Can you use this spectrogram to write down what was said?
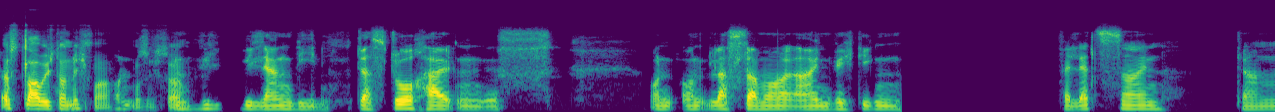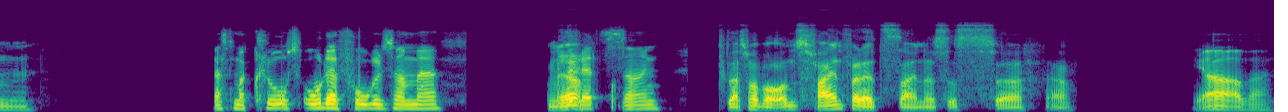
Das glaube ich noch nicht mal, Und, muss ich sagen. und wie, wie lange die das durchhalten ist. Und, und lass da mal einen wichtigen verletzt sein, dann lass mal Klos oder Vogelsammer Ja, verletzt sein. lass mal bei uns fein verletzt sein. Das ist, äh, ja. Ja, aber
